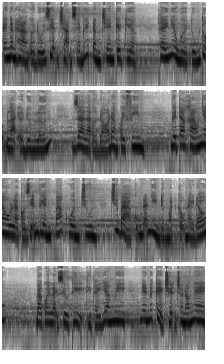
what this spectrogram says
cái ngân hàng ở đối diện trạm xe buýt đằng trên kia kìa, thấy nhiều người túm tụm lại ở đường lớn. Ra là ở đó đang quay phim. Người ta kháo nhau là có diễn viên Park Won Chun, chứ bà cũng đã nhìn được mặt cậu này đâu. Bà quay lại siêu thị thì thấy Yang Mi nên mới kể chuyện cho nó nghe.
